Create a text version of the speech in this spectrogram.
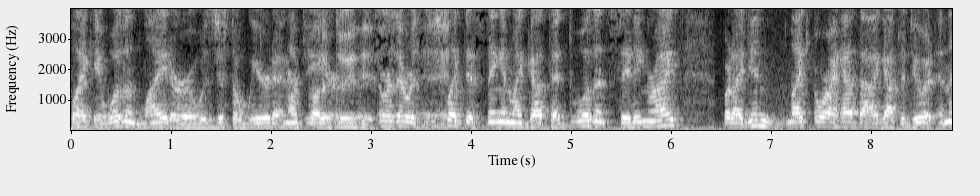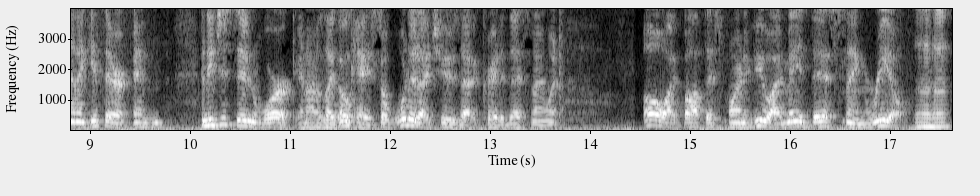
like it wasn't light or it was just a weird energy. I've gotta or, do this. or there was just like this thing in my gut that wasn't sitting right. But I didn't like, or I had the I got to do it, and then I get there and and it just didn't work. And I was like, okay, so what did I choose that created this? And I went, oh, I bought this point of view. I made this thing real. Mm.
